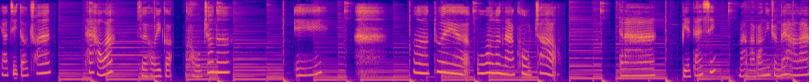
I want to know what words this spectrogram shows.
要记得穿。太好啦！最后一个。口罩呢？诶，啊，对呀，我忘了拿口罩。哒啦，别担心，妈妈帮你准备好啦。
